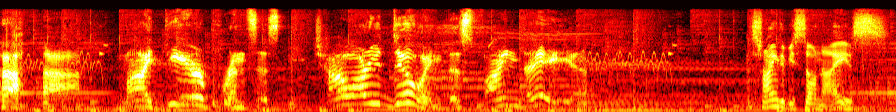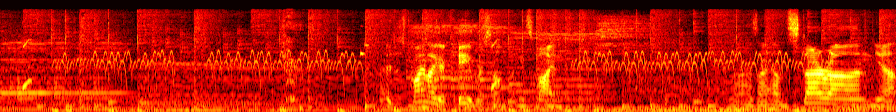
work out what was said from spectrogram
ha! My dear Princess Peach, how are you doing this fine day? He's trying to be so nice. Find like a cave or something. It's fine. As long as I have the star on, yeah.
